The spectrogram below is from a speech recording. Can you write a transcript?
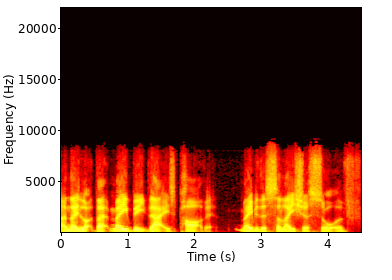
and they look that maybe that is part of it. Maybe the salacious sort of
